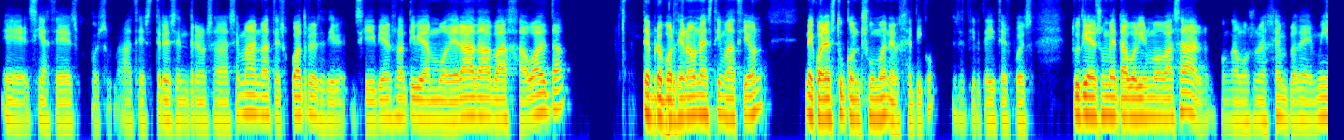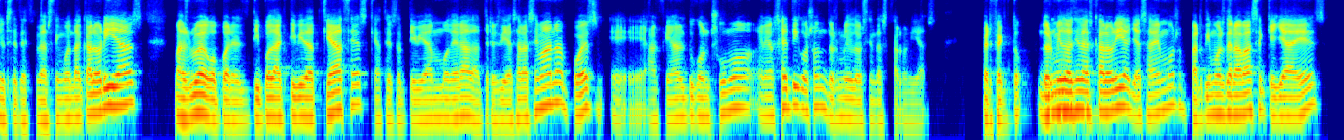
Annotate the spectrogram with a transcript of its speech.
eh, si haces, pues, haces tres entrenos a la semana, haces cuatro, es decir, si tienes una actividad moderada, baja o alta, te proporciona una estimación de cuál es tu consumo energético. Es decir, te dices, pues tú tienes un metabolismo basal, pongamos un ejemplo de 1750 calorías, más luego por el tipo de actividad que haces, que haces actividad moderada tres días a la semana, pues eh, al final tu consumo energético son 2200 calorías. Perfecto. 2200 calorías, ya sabemos, partimos de la base que ya es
